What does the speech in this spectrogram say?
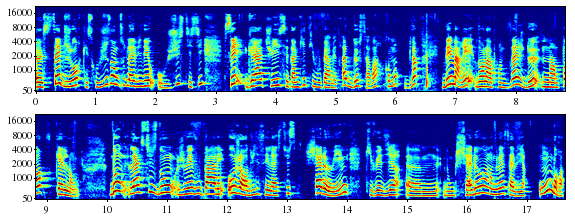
euh, 7 jours qui se trouve juste en dessous de la vidéo ou juste ici. C'est gratuit, c'est un kit qui vous permettra de savoir comment bien démarrer dans l'apprentissage de n'importe quelle langue. Donc l'astuce dont je vais vous parler aujourd'hui, c'est l'astuce shadowing, qui veut dire euh, donc shadow en anglais, ça veut dire ombre.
